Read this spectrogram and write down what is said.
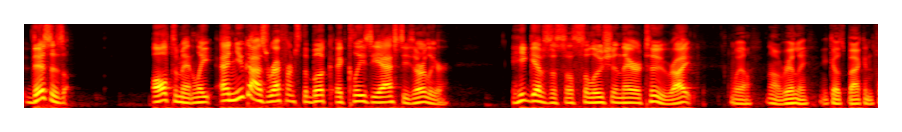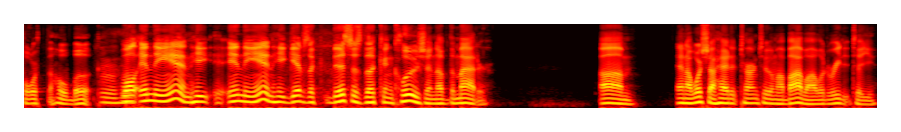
This is ultimately, and you guys referenced the book Ecclesiastes earlier. He gives us a solution there too, right? Well, not really. It goes back and forth the whole book. Mm-hmm. Well, in the end, he in the end he gives a this is the conclusion of the matter. Um, and I wish I had it turned to in my Bible. I would read it to you,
